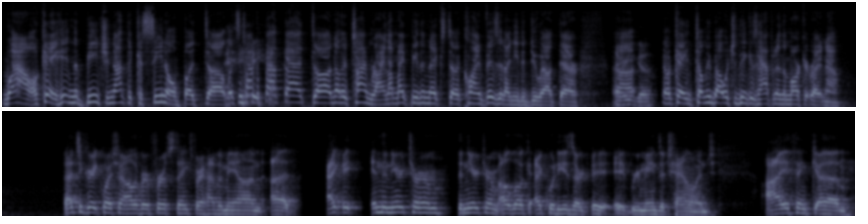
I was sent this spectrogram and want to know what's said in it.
Wow. Okay, hitting the beach and not the casino, but uh, let's talk yeah. about that uh, another time, Ryan. That might be the next uh, client visit I need to do out there. There you uh, go. Okay, tell me about what you think is happening in the market right now. That's a great question, Oliver. First, thanks for having me on. Uh, I, in the near term, the near term outlook, equities are it, it remains a challenge. I think um,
